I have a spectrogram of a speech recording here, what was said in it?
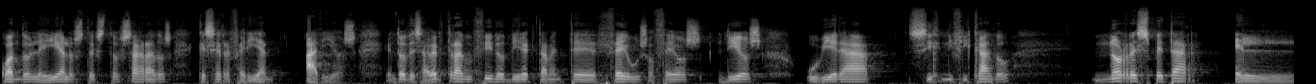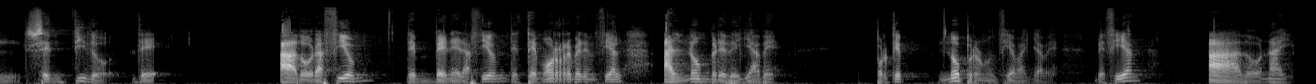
cuando leía los textos sagrados que se referían a Dios. Entonces, haber traducido directamente Zeus o Zeus, Dios, hubiera significado no respetar el sentido de adoración de veneración, de temor reverencial al nombre de Yahvé. Porque no pronunciaban Yahvé, decían Adonai.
